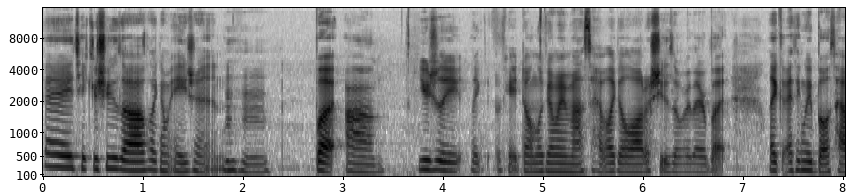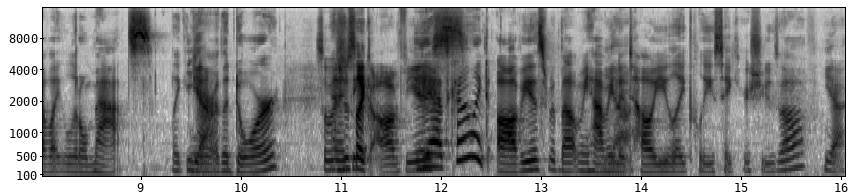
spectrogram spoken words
hey, take your shoes off. Like I'm Asian. mm-hmm. But um, usually, like, okay, don't look at my mess. I have like a lot of shoes over there, but like I think we both have like little mats like Yeah. near the door. So it's just think- like obvious. Yeah, it's kind of like obvious without me having Yeah. to tell you like, please take your shoes off. yeah.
